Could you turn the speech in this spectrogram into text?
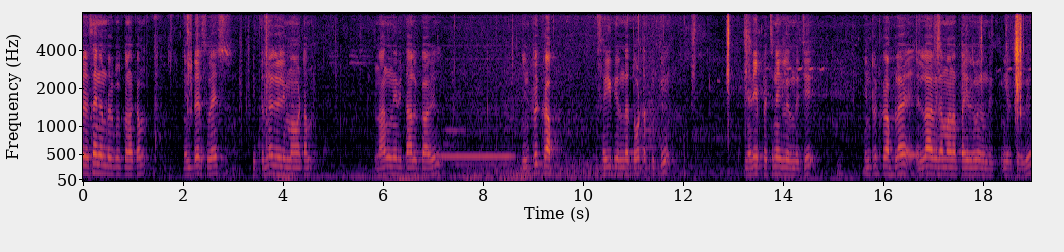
விவசாய நண்பர்களுக்கு வணக்கம். என் பேர் சுரேஷ். இத்திருநெல்வேலி மாவட்டம் நாங்குநேரி தாலுக்காவில் இன்டர் கிராப் செய்திருந்த தோட்டத்துக்கு நிறைய பிரச்சனைகள் இருந்துச்சு. இன்டர் கிராப்பில் எல்லா விதமான பயிர்களும் இருந்து இருக்குது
